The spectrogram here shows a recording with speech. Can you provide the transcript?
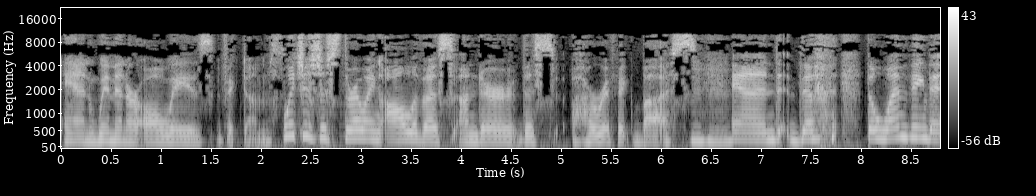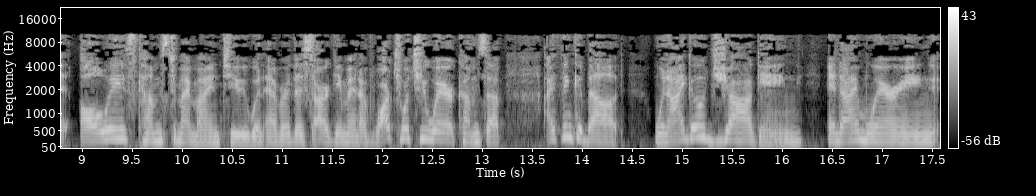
and women are always victims. Which is just throwing all of us under this horrific bus. Mm-hmm. And the, the one thing that always comes to my mind too, whenever this argument of watch what you wear comes up, I think about when I go jogging and I'm wearing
